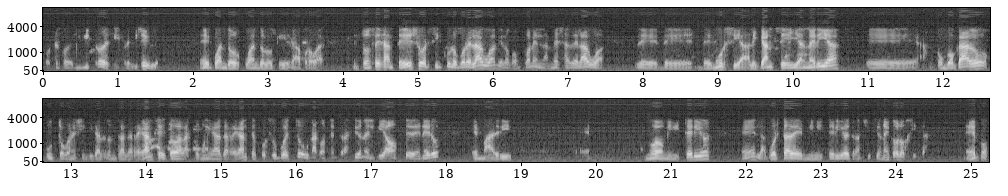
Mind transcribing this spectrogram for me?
Consejo de Ministros es imprevisible eh, cuando, cuando lo quiera aprobar. Entonces, ante eso, el Círculo por el Agua, que lo componen las mesas del agua de, Murcia, Alicante y Almería, eh, han convocado, junto con el Sindicato Central de Regantes y todas las comunidades de regantes, por supuesto, una concentración el día 11 de enero en Madrid, en nuevos ministerios, ¿eh? en la puerta del Ministerio de Transición Ecológica, ¿eh? pues,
